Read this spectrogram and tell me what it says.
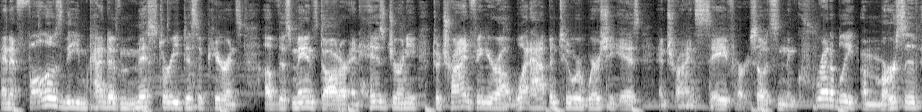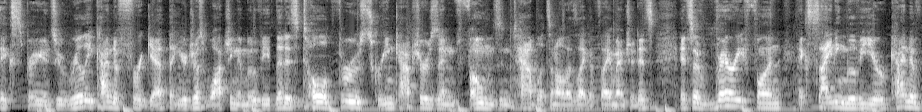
and it follows the kind of mystery disappearance of this man's daughter and his journey to try and figure out what happened to her, where she is, and try and save her. So it's an incredibly immersive experience. You really kind of forget that you're just watching a movie that is told through screen captures and phones and tablets and all that, like I mentioned. It's, it's a very fun, exciting movie. You're kind of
